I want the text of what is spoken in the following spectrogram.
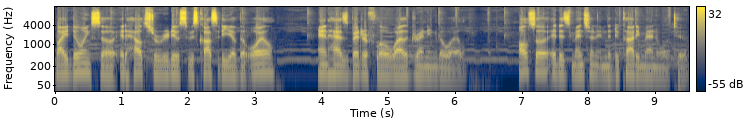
By doing so, it helps to reduce viscosity of the oil and has better flow while draining the oil. Also, it is mentioned in the Ducati manual too.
